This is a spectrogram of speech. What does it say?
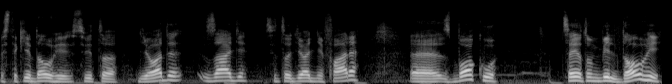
ось такі довгі світодіоди ззаді, світодіодні фари. Е, Збоку цей автомобіль довгий,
